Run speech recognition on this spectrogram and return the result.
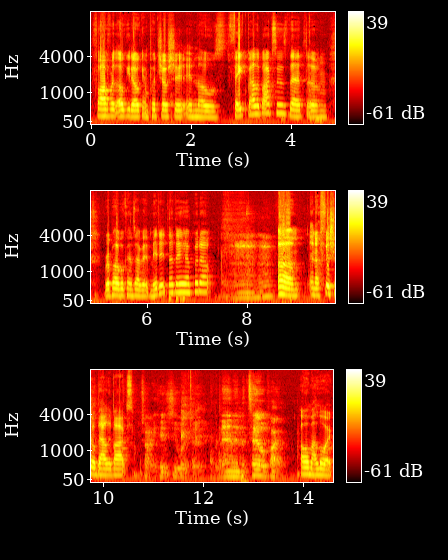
fall for the okey doke and put your shit in those fake ballot boxes that um, Republicans have admitted that they have put out. Mm-hmm. Um, an official ballot box. Trying to hit you with the banana in the tailpipe. Oh my lord.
